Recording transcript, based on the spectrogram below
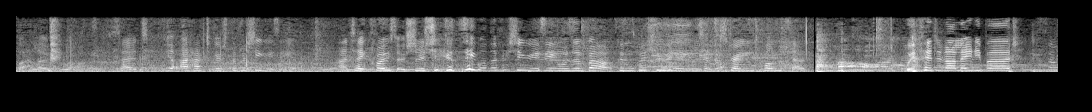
but hello if you are, said, yeah, I have to go to the fishing museum and take photos so she could see what the fishing museum was about because the fishing museum was like a strange concept. We've hidden our ladybird. Him,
